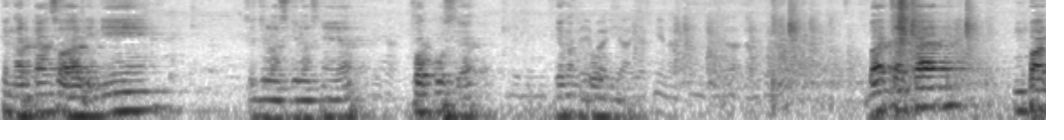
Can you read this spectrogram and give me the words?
Dengarkan soal ini sejelas-jelasnya ya. Fokus ya. Jangan grogi. Bacakan empat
